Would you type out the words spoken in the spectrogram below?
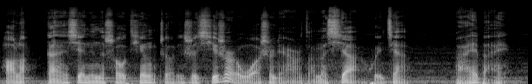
好了，感谢您的收听，这里是奇事儿，我是脸儿，咱们下回见，拜拜。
